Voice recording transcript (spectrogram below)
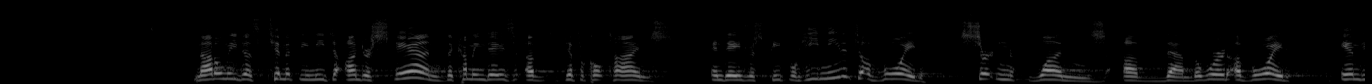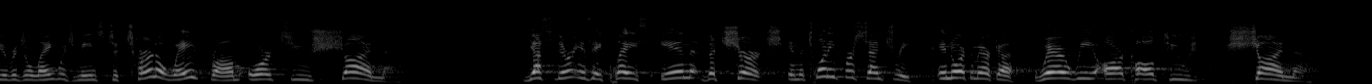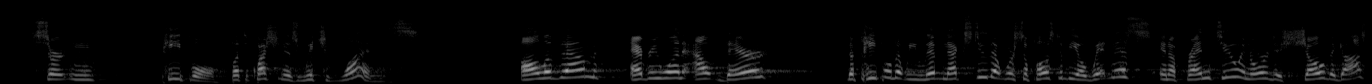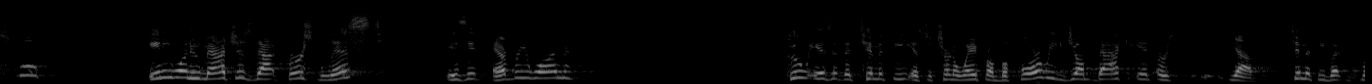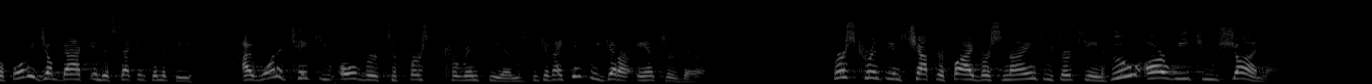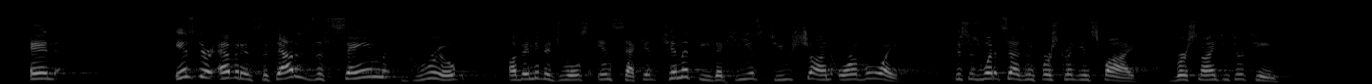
Not only does Timothy need to understand the coming days of difficult times and dangerous people, he needed to avoid certain ones of them. The word avoid in the original language means to turn away from or to shun. Yes, there is a place in the church in the 21st century in North America where we are called to shun certain people. But the question is, which ones? All of them? Everyone out there? The people that we live next to that we're supposed to be a witness and a friend to in order to show the gospel? Anyone who matches that first list? Is it everyone? Who is it that Timothy is to turn away from? Before we jump back in, or yeah, Timothy, but before we jump back into Second Timothy, I want to take you over to First Corinthians because I think we get our answer there. First Corinthians chapter 5 verse 9 through 13. Who are we to shun? And is there evidence that that is the same group of individuals in Second Timothy that he is to shun or avoid? This is what it says in 1 Corinthians 5, verse 9 through 13.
